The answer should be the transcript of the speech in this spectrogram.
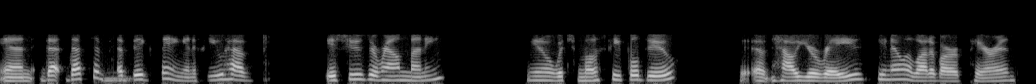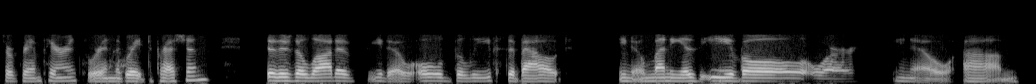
And that that's a, mm. a big thing. And if you have issues around money, you know, which most people do, and how you're raised, you know, a lot of our parents or grandparents were in the Great Depression. So there's a lot of, you know, old beliefs about, you know, money is evil or, you know, um,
